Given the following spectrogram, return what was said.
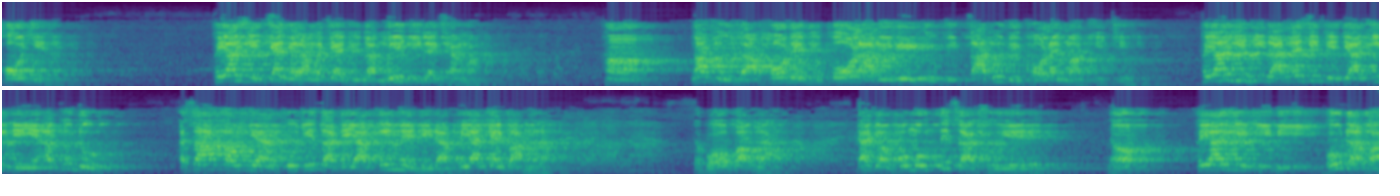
ဟောခြင်းတယ် ဖယားရှင်ကြိုက်ကြလားမကြိုက်ဘူးလားမေးကြည့်လိုက်ချမ်းပါဟာငါကူသာဟောတဲ့သူပေါ်လာပြီလေဆိုပြီးသာဓုတွေခေါ်လိုက်မှဖြစ်ချင်းဖယားရှင်ကြီးကလက်ရှိတင်ကြကြည့်နေရင်အခုလိုအစားကောင်းကြံကိုကြီးသာတရားကင်းမဲ့နေတာဖယားကြိုက်ပါမလားသဘောပေါက်လားဒါကြောင့်ဘုံဘုံသစ္စာဆိုရဲတယ်နော်ဖယားရှင်ကြီးဒီဗုဒ္ဓဘာ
